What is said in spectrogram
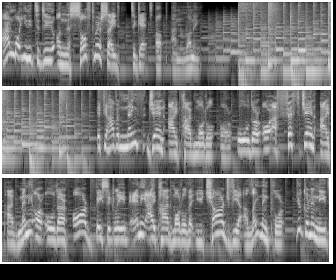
and what you need to do on the software side to get up and running. If you have a 9th gen iPad model or older, or a 5th gen iPad mini or older, or basically any iPad model that you charge via a Lightning port, you're going to need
